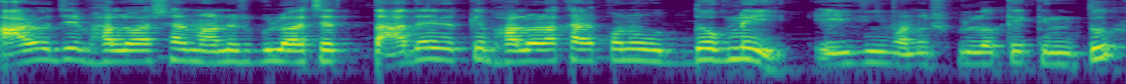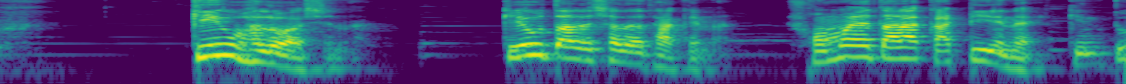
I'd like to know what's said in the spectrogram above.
আরও যে ভালোবাসার মানুষগুলো আছে, তাদেরকে ভালো রাখার কোনো উদ্যোগ নেই, এই মানুষগুলোকে কিন্তু কেউ ভালোবাসে না, কেউ তাদের সাথে থাকে না। সময়ে তারা কাটিয়ে নেয়, কিন্তু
